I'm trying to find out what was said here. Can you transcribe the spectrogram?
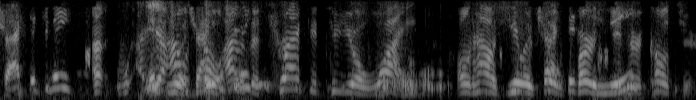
attracted to me? Uh, yeah, you I was, no, I was attracted to your wife on how she You was so versed in her culture.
